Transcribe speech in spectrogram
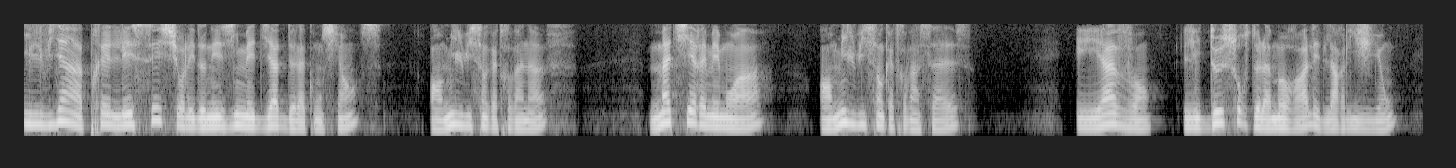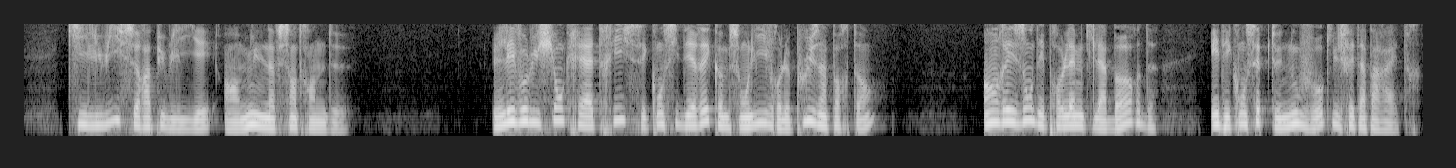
il vient après l'essai sur les données immédiates de la conscience, en 1889, Matière et mémoire, en 1896, et avant Les deux sources de la morale et de la religion, qui lui sera publié en 1932. L'évolution créatrice est considérée comme son livre le plus important, en raison des problèmes qu'il aborde et des concepts nouveaux qu'il fait apparaître.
